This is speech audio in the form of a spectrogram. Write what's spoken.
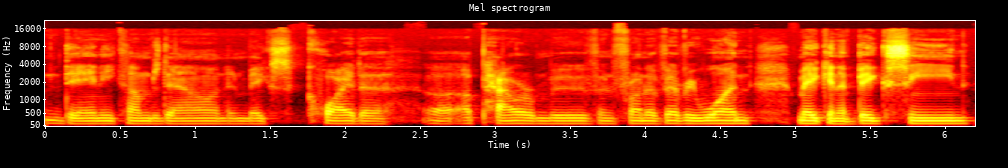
Dany comes down and makes quite a a power move in front of everyone, making a big scene,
